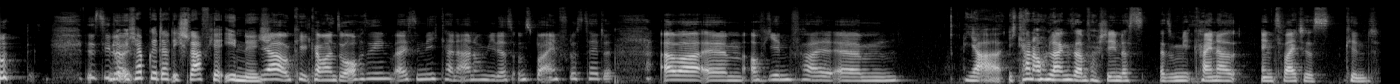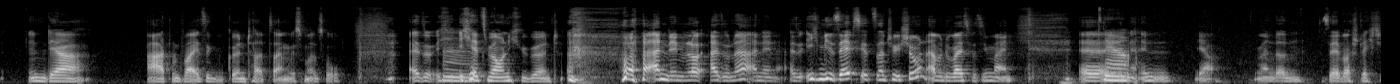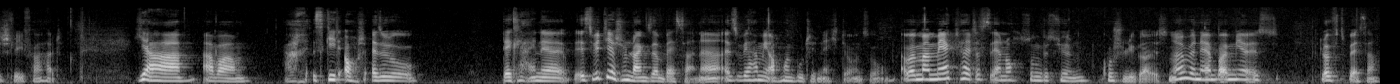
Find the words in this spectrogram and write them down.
du, ich habe gedacht, ich schlafe ja eh nicht. Ja, okay, kann man so auch sehen, weiß ich nicht, keine Ahnung, wie das uns beeinflusst hätte. Aber ähm, auf jeden Fall, ähm, ja, ich kann auch langsam verstehen, dass also mir keiner ein zweites Kind in der Art und Weise gegönnt hat, sagen wir es mal so. Also ich, hm. ich hätte es mir auch nicht gegönnt. an den also ne, an den, also ich mir selbst jetzt natürlich schon, aber du weißt, was ich meine. Äh, ja. In, in, ja, wenn man dann selber schlechte Schläfer hat. Ja, aber ach, es geht auch, also der Kleine, es wird ja schon langsam besser, ne? Also wir haben ja auch mal gute Nächte und so. Aber man merkt halt, dass er noch so ein bisschen kuscheliger ist, ne? Wenn er bei mir ist, läuft es besser.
